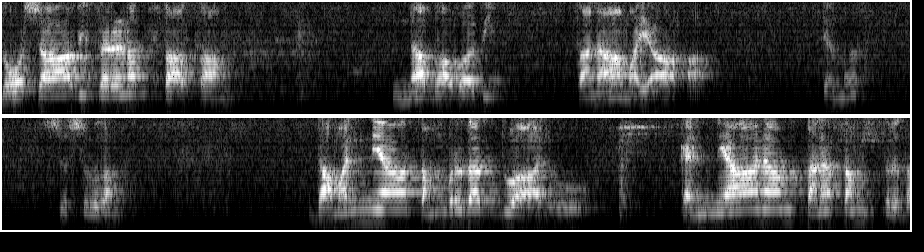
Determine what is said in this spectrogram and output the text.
ദോഷാവിസരണത്താസാം ന ഭവതി സ്തനാമയാഹ എന്ന് ശുശ്രുതം ധമന്യ സംവൃതദ്വാരു കന്യാനാം സ്തനസംസൃത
